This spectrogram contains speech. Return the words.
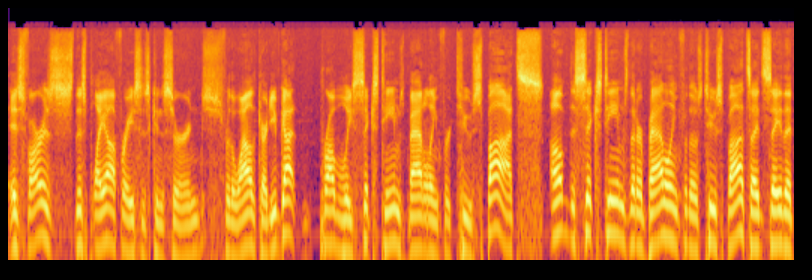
as far as this playoff race is concerned for the wild card, you've got probably six teams battling for two spots. Of the six teams that are battling for those two spots, I'd say that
